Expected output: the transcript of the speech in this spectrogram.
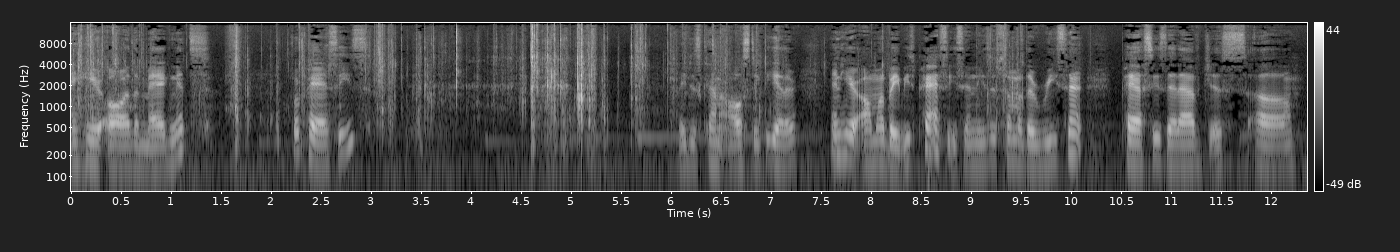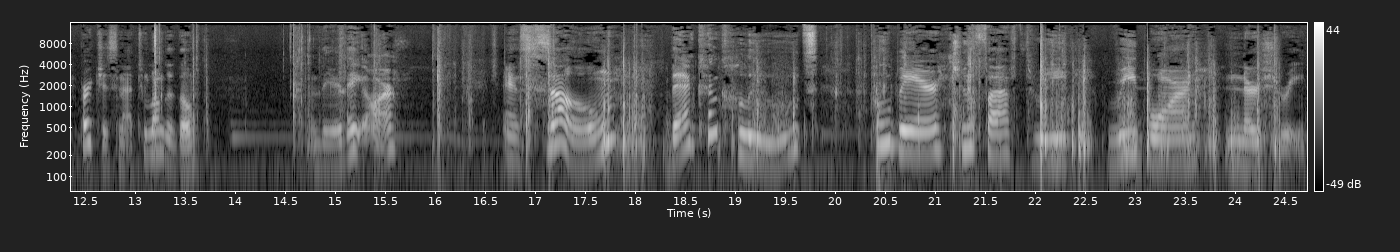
And here are the magnets for passies. They just kind of all stick together. And here are my baby's passies. And these are some of the recent passies that I've just uh, purchased not too long ago. And there they are. And so that concludes Pooh Bear 253 Reborn Nursery.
